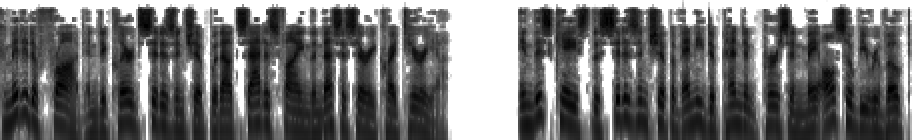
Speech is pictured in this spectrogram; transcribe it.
committed a fraud and declared citizenship without satisfying the necessary criteria. In this case the citizenship of any dependent person may also be revoked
